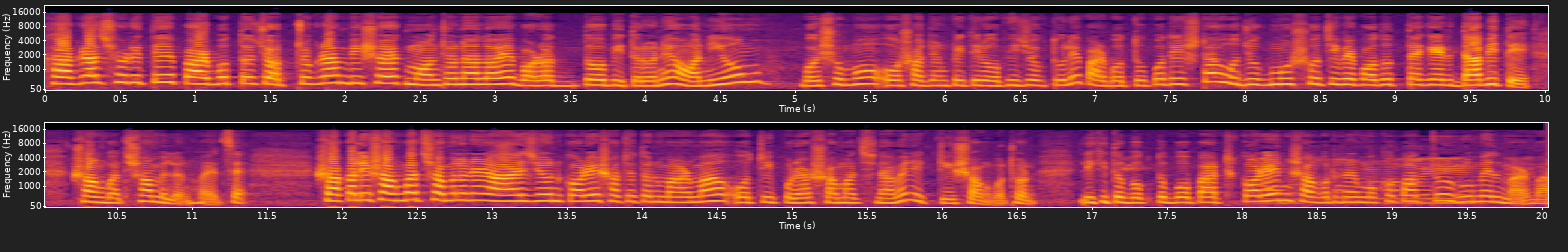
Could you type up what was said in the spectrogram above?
খাগড়াছড়িতে পার্বত্য চট্টগ্রাম বিষয়ক মন্ত্রণালয়ে বরাদ্দ বিতরণে অনিয়ম বৈষম্য ও স্বজনপ্রীতির অভিযোগ তুলে পার্বত্য উপদেষ্টা ও যুগ্ম সচিবের পদত্যাগের দাবিতে সংবাদ সম্মেলন হয়েছে। সকালে সংবাদ সম্মেলনের আয়োজন করে সচেতন মার্মা ও ত্রিপুরা সমাজ নামের একটি সংগঠন। লিখিত বক্তব্য পাঠ করেন সংগঠনের মুখপাত্র রুমেল মার্মা।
